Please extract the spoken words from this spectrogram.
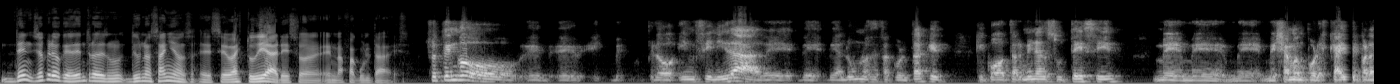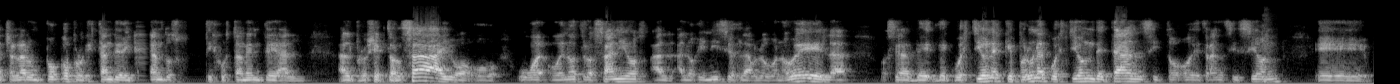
yo creo que dentro de, unos años eh, se va a estudiar eso en las facultades. Yo tengo pero infinidad de, alumnos de facultad que, cuando terminan su tesis me, llaman por Skype para charlar un poco porque están dedicándose justamente al, proyecto Orsay o, o, en otros años a los inicios de la blogonovela, o sea, de, cuestiones que por una cuestión de tránsito o de transición eh,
